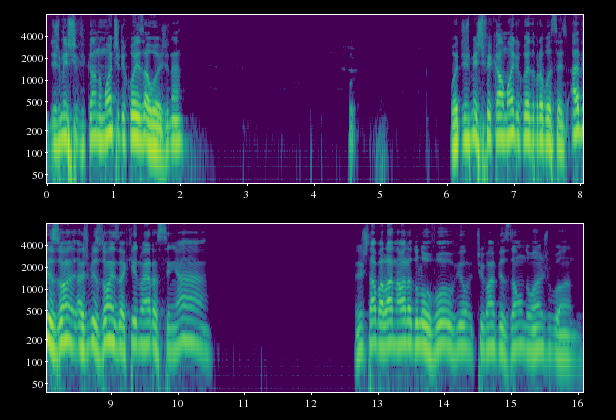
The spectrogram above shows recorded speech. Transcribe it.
desmistificando um monte de coisa hoje, né? Vou desmistificar um monte de coisa para vocês. Visão, as visões aqui não era assim, ah. A gente estava lá na hora do louvor, eu vi, tive uma visão do anjo voando.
